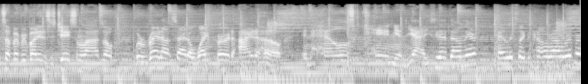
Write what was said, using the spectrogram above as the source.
What's up, everybody? This is Jason Lazo. We're right outside of Whitebird, Idaho, in Hell's Canyon. Yeah, you see that down there? Kind of looks like the Colorado River.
